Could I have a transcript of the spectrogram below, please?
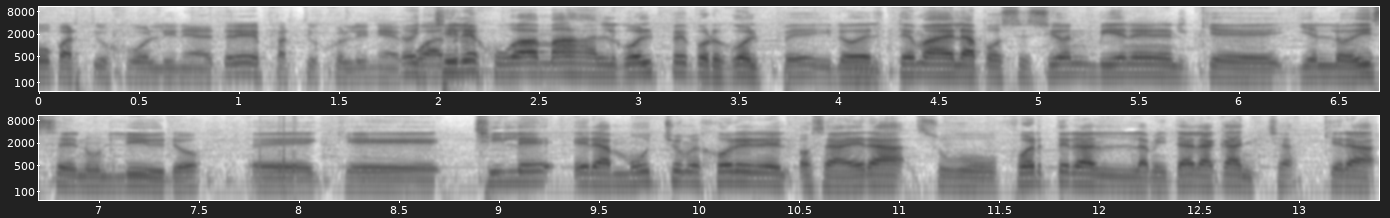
hubo partidos jugó en línea de tres, partidos con línea de No, cuatro. Chile jugaba más al golpe por golpe y lo del tema de la posesión viene en el que, y él lo dice en un libro, eh, que Chile era mucho mejor en el, o sea, era su fuerte era la mitad de la cancha, que era,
